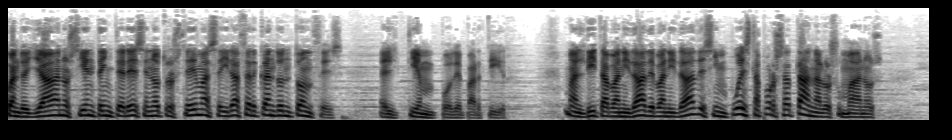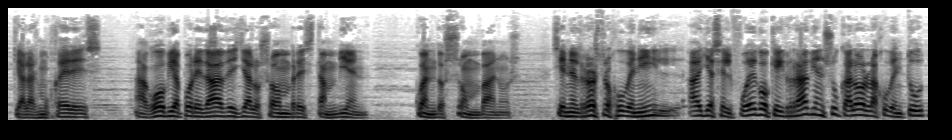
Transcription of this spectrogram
Cuando ya no sienta interés en otros temas, se irá acercando entonces el tiempo de partir. Maldita vanidad de vanidades impuesta por Satán a los humanos, que a las mujeres agobia por edades y a los hombres también, cuando son vanos. Si en el rostro juvenil hallas el fuego que irradia en su calor la juventud,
